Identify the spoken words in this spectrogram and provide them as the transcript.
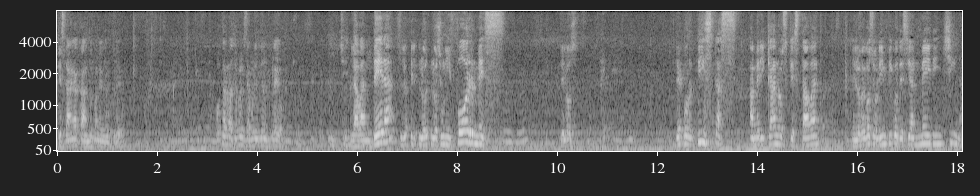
que están acabando con el empleo. Otra razón por la que está muriendo el empleo la bandera, los uniformes de los deportistas americanos que estaban en los Juegos Olímpicos decían Made in China.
